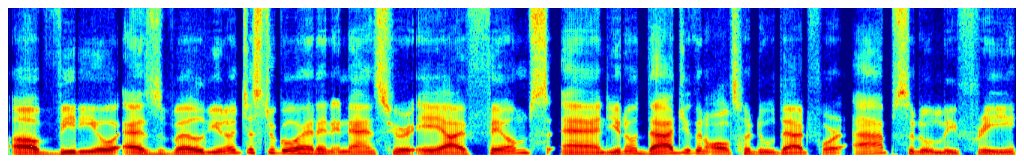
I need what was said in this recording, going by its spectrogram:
uh, video as well, you know, just to go ahead and enhance your AI films. And you know, that you can also do that for absolutely free.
